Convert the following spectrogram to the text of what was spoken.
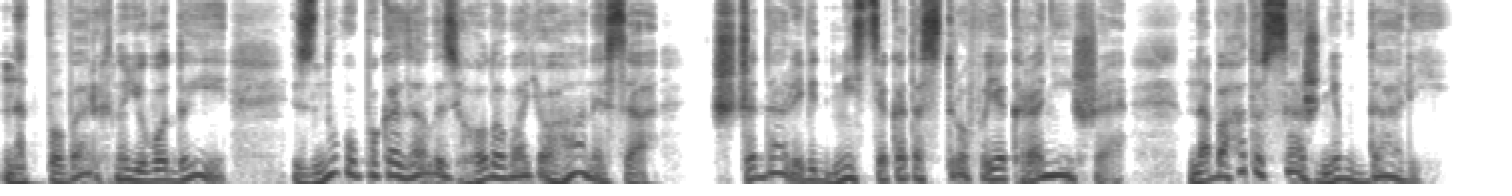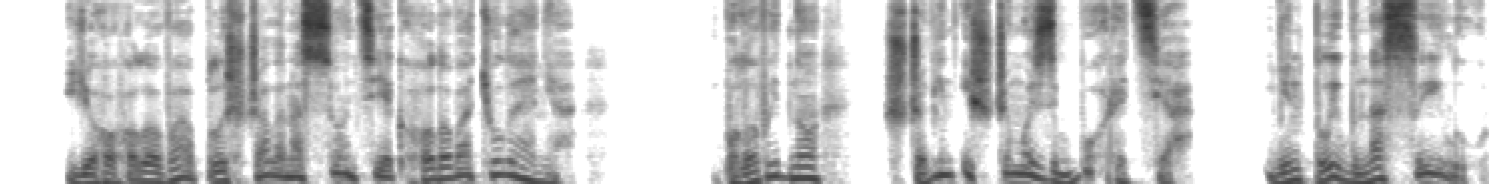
Над поверхнею води знову показалась голова Йоганнеса, ще далі від місця катастрофи, як раніше, набагато сажнів далі. Його голова блищала на сонці, як голова тюленя. Було видно, що він із чимось бореться, він плив на силу,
